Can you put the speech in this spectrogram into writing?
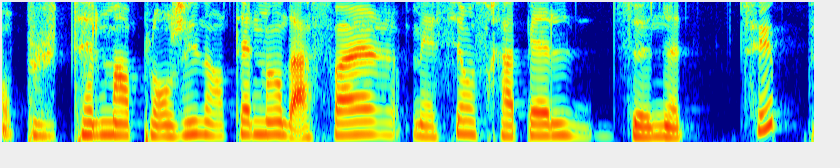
On peut tellement plonger dans tellement d'affaires, mais si on se rappelle de notre type,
